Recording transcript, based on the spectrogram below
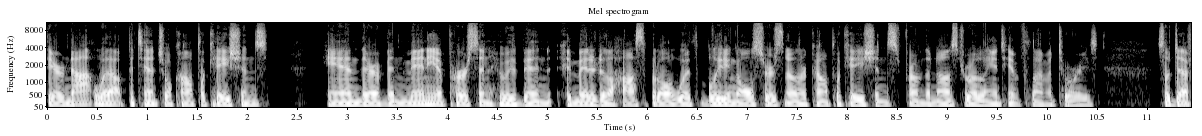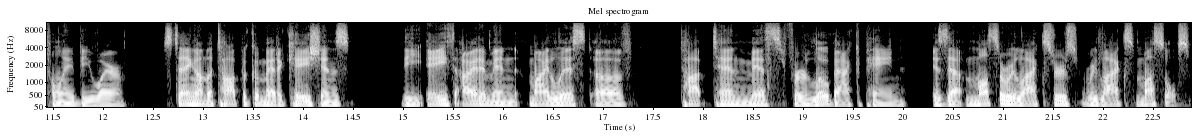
they are not without potential complications. And there have been many a person who has been admitted to the hospital with bleeding ulcers and other complications from the nonsteroidal anti inflammatories. So definitely beware. Staying on the topic of medications, the eighth item in my list of top 10 myths for low back pain is that muscle relaxers relax muscles.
